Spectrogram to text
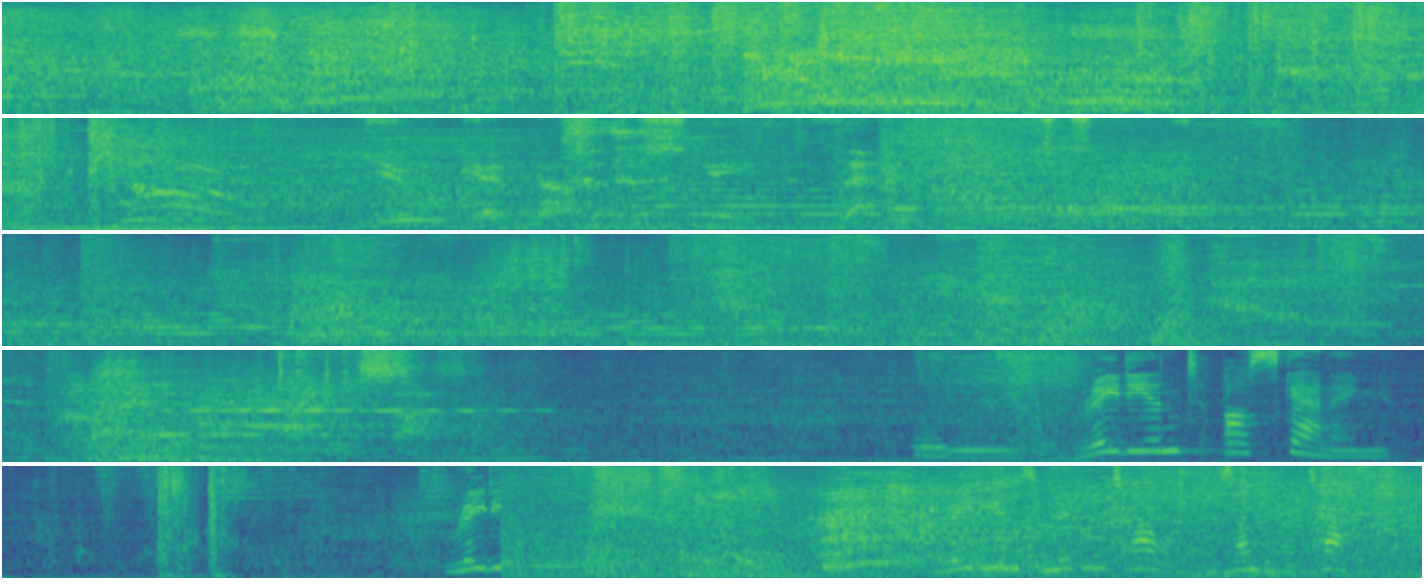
Are scanning. Radi Radiant's middle tower is under attack.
